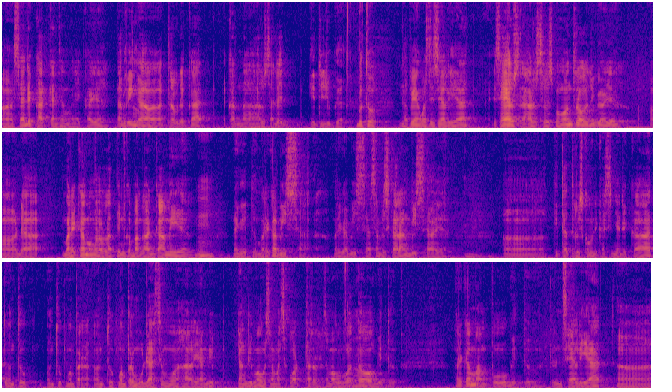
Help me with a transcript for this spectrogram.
Eh, saya dekatkan sama mereka ya tapi nggak terlalu dekat karena harus ada itu juga Betul. Tapi yang pasti saya lihat, saya harus harus terus mengontrol juga ya. Eh, da- mereka mengelola tim kebanggaan kami ya. Nah gitu, mereka bisa, mereka bisa sampai sekarang bisa ya. Eh, kita terus komunikasinya dekat untuk untuk memper- untuk mempermudah semua hal yang di, yang dimau sama supporter sama bobotoh gitu. Mereka mampu gitu. Dan saya lihat eh,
